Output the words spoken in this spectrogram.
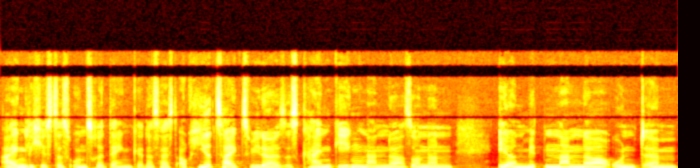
Eigentlich ist das unsere Denke. Das heißt, auch hier zeigt es wieder, es ist kein Gegeneinander, sondern eher ein Miteinander und ähm,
